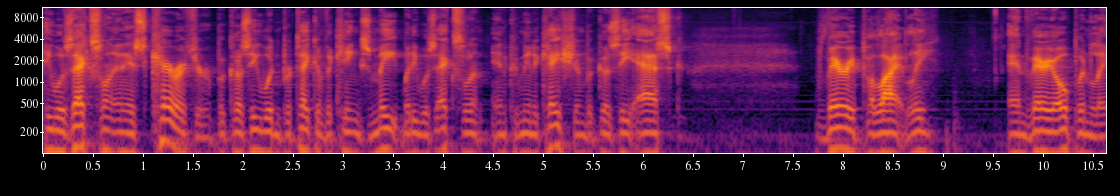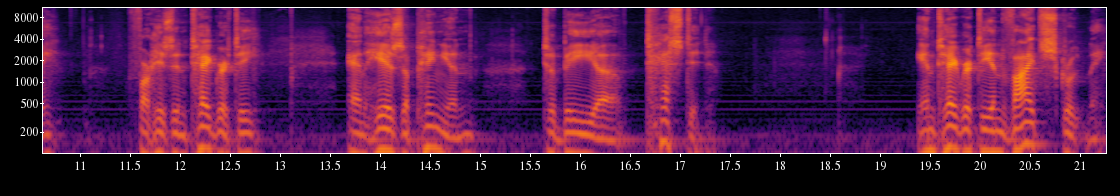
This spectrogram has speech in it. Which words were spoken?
He was excellent in his character because he wouldn't partake of the king's meat, but he was excellent in communication because he asked very politely and very openly for his integrity and his opinion to be uh, tested. Integrity invites scrutiny.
